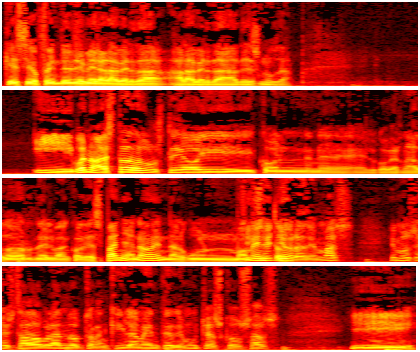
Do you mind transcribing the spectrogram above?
que se ofende de ver a la verdad, a la verdad desnuda. Y bueno, ha estado usted hoy con eh, el gobernador del Banco de España, ¿no? En algún momento. Sí, señor. Además, hemos estado hablando tranquilamente de muchas cosas y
